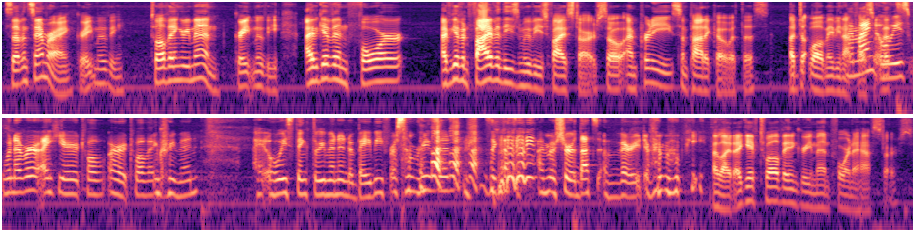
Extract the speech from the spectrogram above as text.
Seven Samurai, great movie. 12 Angry Men, great movie. I've given 4 I've given 5 of these movies 5 stars, so I'm pretty simpatico with this. Adu- well, maybe not My five mind. Always, whenever I hear twelve or Twelve Angry Men, I always think Three Men and a Baby for some reason. it's like that's a, I'm sure that's a very different movie. I lied. I gave 12 Angry Men four and a half stars.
